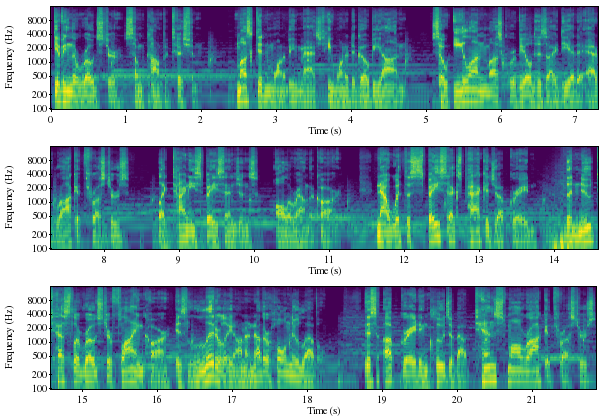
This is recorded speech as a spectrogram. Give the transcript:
giving the Roadster some competition. Musk didn't want to be matched, he wanted to go beyond. So Elon Musk revealed his idea to add rocket thrusters, like tiny space engines, all around the car. Now with the SpaceX package upgrade, the new Tesla Roadster flying car is literally on another whole new level. This upgrade includes about 10 small rocket thrusters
